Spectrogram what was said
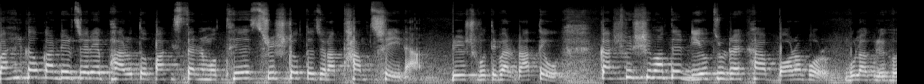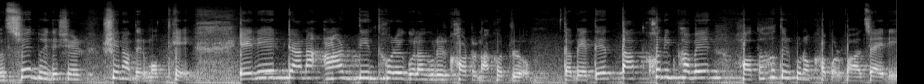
মাহিলগাঁও কাণ্ডের জেরে ভারত ও পাকিস্তানের মধ্যে সৃষ্ট উত্তেজনা থামছেই না। বৃহস্পতিবার রাতেও কাশ্মীর সীমান্তের নিয়ন্ত্রণ রেখা বরাবর গোলাগুলি হয়েছে দুই দেশের সেনাদের মধ্যে। এ নিয়ে টানা আট দিন ধরে গোলাগুলির ঘটনা ঘটল। তবে এতে তাৎক্ষণিকভাবে হতাহতের কোনো খবর পাওয়া যায়নি।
